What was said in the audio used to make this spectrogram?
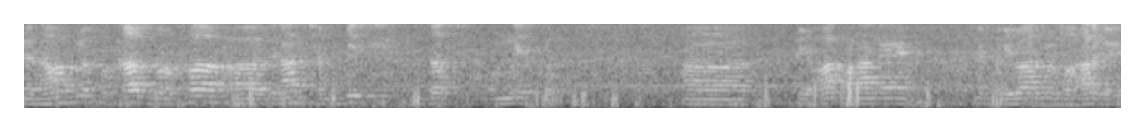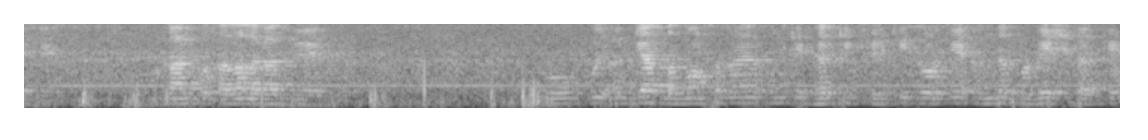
गंधावल में प्रकाश बर्फा दिनांक छब्बीस दस उन्नीस को त्यौहार मनाने अपने परिवार में बाहर गए थे दुकान को ताला लगा के गए थे तो कोई अज्ञात बदमाशों ने उनके घर की खिड़की तोड़ के अंदर प्रवेश करके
